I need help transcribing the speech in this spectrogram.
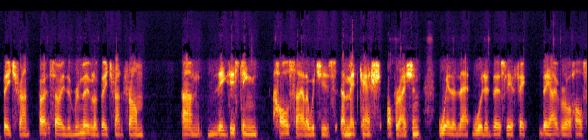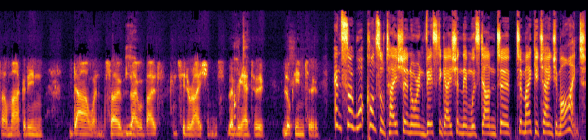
beachfront, uh, sorry, the removal of beachfront from um, the existing wholesaler, which is a Metcash operation, whether that would adversely affect the overall wholesale market in Darwin. So yeah. they were both considerations that okay. we had to look into. And so, what consultation or investigation then was done to, to make you change your mind?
